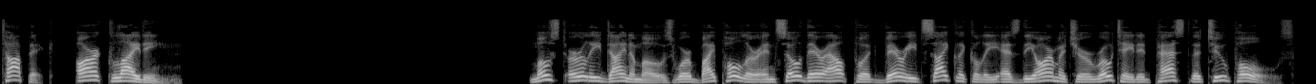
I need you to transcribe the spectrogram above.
Topic: Arc lighting. Most early dynamos were bipolar and so their output varied cyclically as the armature rotated past the two poles.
